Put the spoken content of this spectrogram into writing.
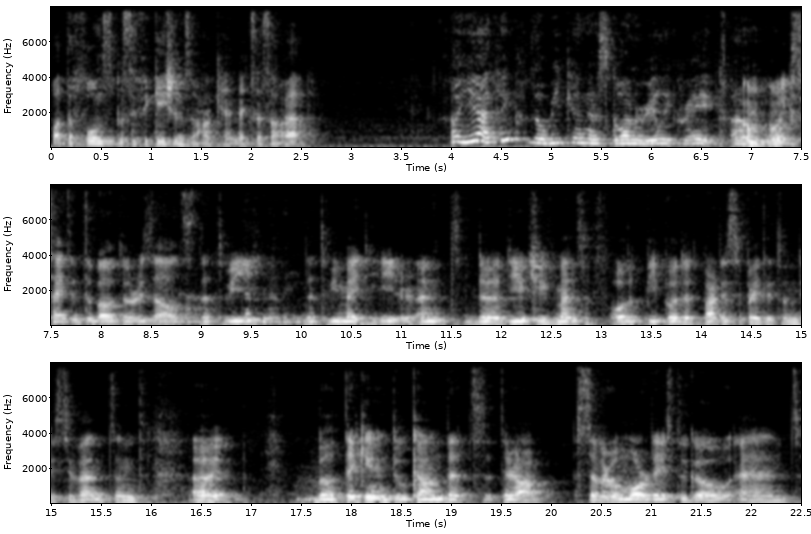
what the phone specifications are, can access our app. Oh yeah, I think the weekend has gone really great. Um, I'm, I'm excited about the results yeah, that we definitely. that we made here and the the achievements of all the people that participated on this event and uh, but taking into account that there are several more days to go and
